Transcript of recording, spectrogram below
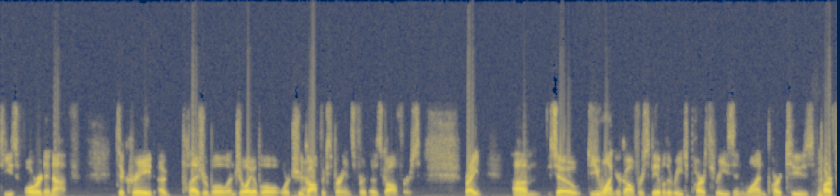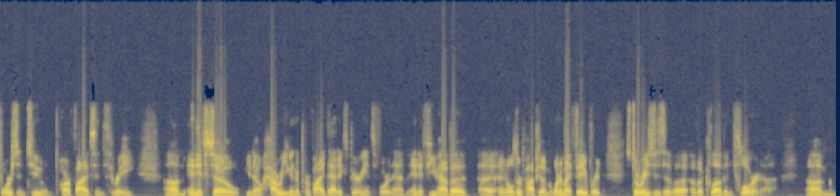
tees forward enough to create a pleasurable, enjoyable, or true yeah. golf experience for those golfers, right? Um, so, do you want your golfers to be able to reach par threes in one, par twos, hmm. par fours in two, and par fives in three? Um, and if so, you know, how are you going to provide that experience for them? And if you have a, a an older population, one of my favorite stories is of a of a club in Florida. Um,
